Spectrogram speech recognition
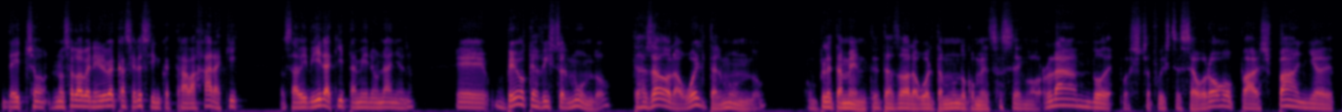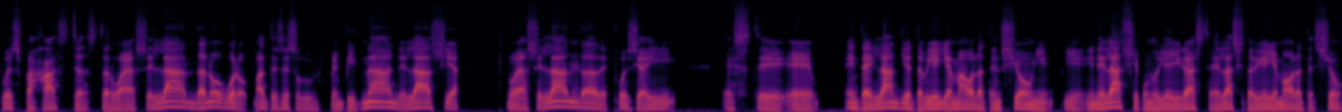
De hecho, no solo venir de vacaciones, sino que trabajar aquí. O sea, vivir aquí también un año, ¿no? Eh, veo que has visto el mundo, te has dado la vuelta al mundo completamente, te has dado la vuelta al mundo, comenzaste en Orlando, después te fuiste a Europa, a España, después bajaste hasta Nueva Zelanda, ¿no? Bueno, antes de eso en Vietnam, en el Asia, Nueva Zelanda, después de ahí este, eh, en Tailandia te había llamado la atención y, en el Asia, cuando ya llegaste al Asia, te había llamado la atención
